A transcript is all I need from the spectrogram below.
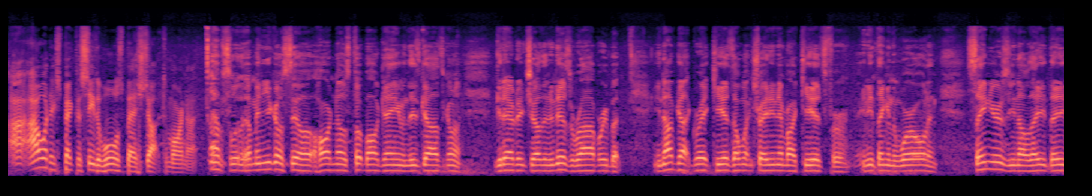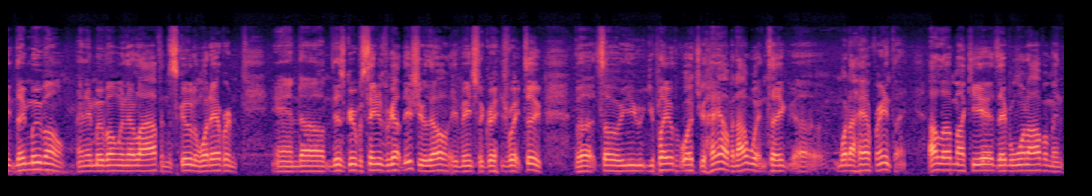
I, I would expect to see the Wolves' best shot tomorrow night. Absolutely. I mean, you're going to see a hard nosed football game, and these guys are going to get after each other. And it is a rivalry, but you know, I've got great kids. I wouldn't trade any of our kids for anything in the world. And seniors, you know, they, they, they move on and they move on in their life and the school and whatever. And, and uh, this group of seniors we got this year, they'll eventually graduate too. But so you, you play with what you have, and I wouldn't take uh, what I have for anything. I love my kids, every one of them, and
